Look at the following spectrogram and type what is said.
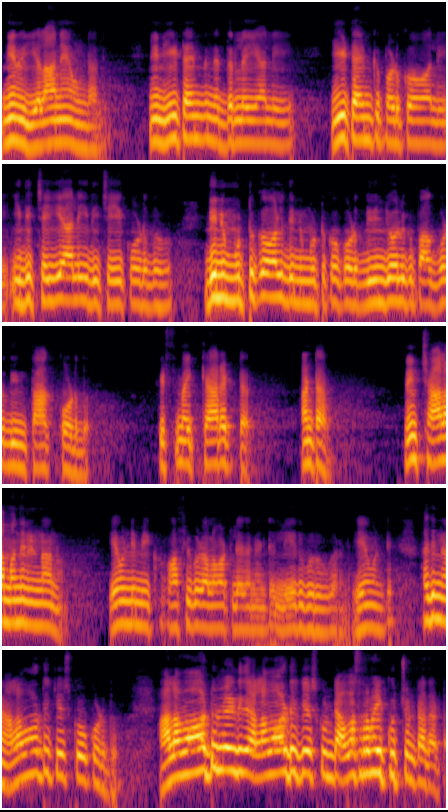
నేను ఇలానే ఉండాలి. నేను ఈ టైంకి నిద్రలేయాలి ఈ టైంకి పడుకోవాలి ఇది చెయ్యాలి ఇది చేయకూడదు దీన్ని ముట్టుకోవాలి దీన్ని ముట్టుకోకూడదు దీని జోలికి పాకూడదు దీన్ని తాకూడదు ఇట్స్ మై క్యారెక్టర్ అంటారు. నేను చాలామంది విన్నాను. ఏమండి మీకు కాఫీ కూడా అలవాటు లేదని అంటే లేదు గురువు గారు. ఏమంటే అది నేను అలవాటు చేసుకోకూడదు. అలవాటు లేనిది అలవాటు చేసుకుంటే అవసరమై కూర్చుంటుందట.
